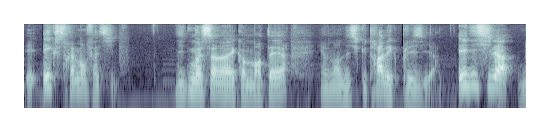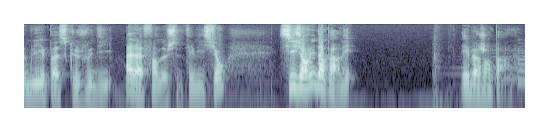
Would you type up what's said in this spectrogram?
et extrêmement facile. Dites-moi ça dans les commentaires et on en discutera avec plaisir. Et d'ici là, n'oubliez pas ce que je vous dis à la fin de cette émission. Si j'ai envie d'en parler, eh ben j'en parle.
